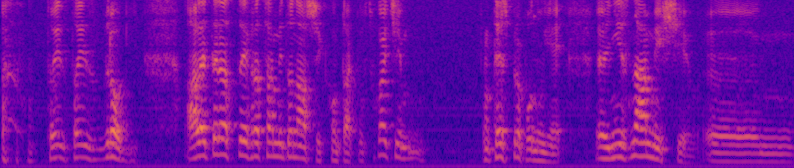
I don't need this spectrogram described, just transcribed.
to, jest, to jest drogi. Ale teraz tutaj wracamy do naszych kontaktów. Słuchajcie, też proponuję, e, nie znamy się, em,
